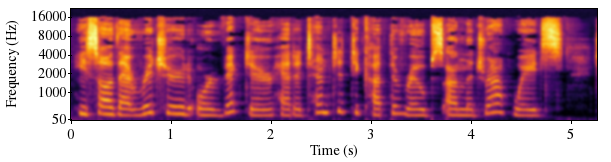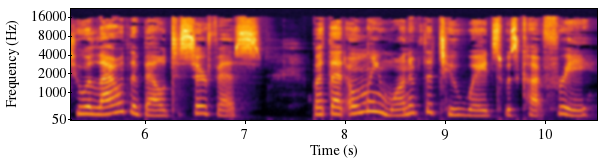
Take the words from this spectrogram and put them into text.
he saw that Richard or Victor had attempted to cut the ropes on the drop weights to allow the bell to surface, but that only one of the two weights was cut free.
